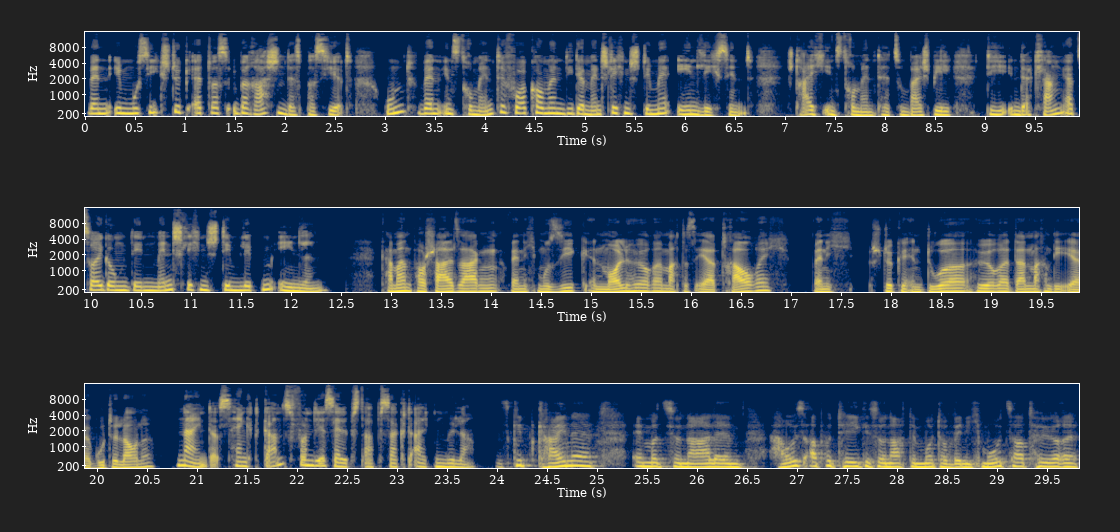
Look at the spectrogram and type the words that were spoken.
wenn im Musikstück etwas Überraschendes passiert und wenn Instrumente vorkommen, die der menschlichen Stimme ähnlich sind. Streichinstrumente zum Beispiel, die in der Klangerzeugung den menschlichen Stimmlippen ähneln. Kann man pauschal sagen, wenn ich Musik in Moll höre, macht es eher traurig, wenn ich Stücke in Dur höre, dann machen die eher gute Laune? Nein, das hängt ganz von dir selbst ab, sagt Altenmüller. Es gibt keine emotionale Hausapotheke, so nach dem Motto, wenn ich Mozart höre,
